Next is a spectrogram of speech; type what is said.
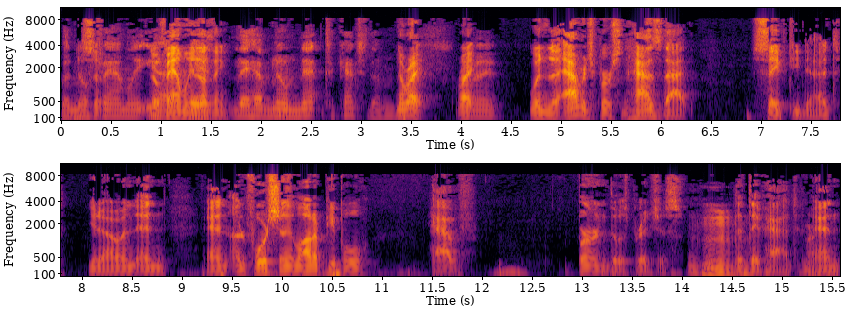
But no So- family. No yeah, family, they- nothing. They have no net to catch them. No, right, right. Right. When the average person has that safety net, you know, and, and, and unfortunately a lot of people have burned those bridges that they've had. And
